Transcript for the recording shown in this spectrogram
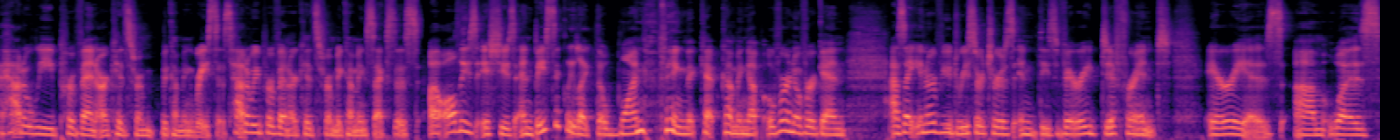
how do we prevent our kids from becoming racist? How do we prevent our kids from becoming sexist? All these issues. And basically, like the one thing that kept coming up over and over again as I interviewed researchers in these very different areas um, was,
